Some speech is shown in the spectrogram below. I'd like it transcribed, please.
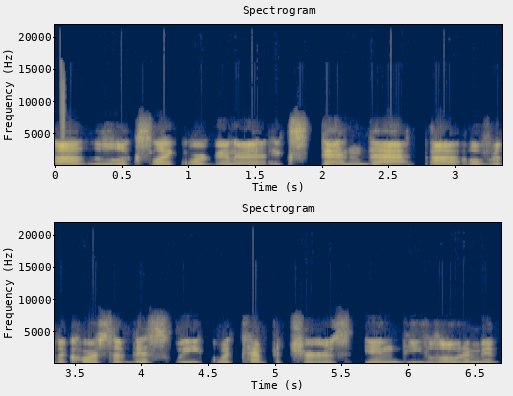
uh, looks like we're going to extend that uh, over the course of this week with temperatures in the low to mid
